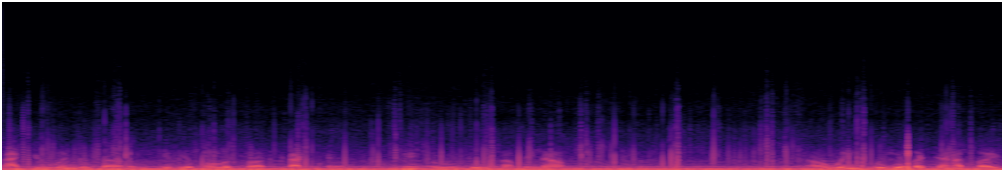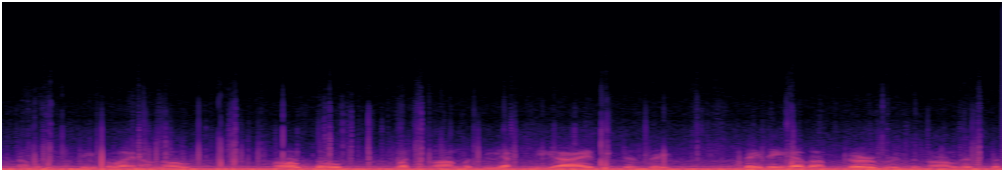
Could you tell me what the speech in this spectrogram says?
knock your windows out or we'll give you a Molotov cocktail or we'll do something else. Now, we, we have identified some of these people. I don't know also what's wrong with the FBI because they say they have observers and all this, but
